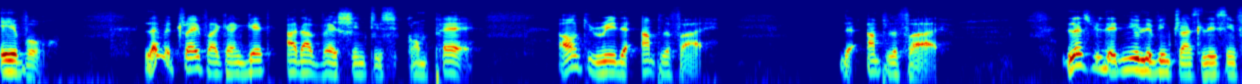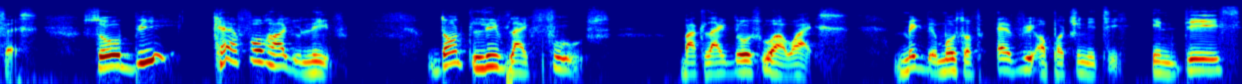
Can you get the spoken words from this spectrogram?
evil. Let me try if I can get other version to compare. I want to read the Amplify. The Amplify. Let's read the New Living Translation first. So be careful how you live. Don't live like fools, but like those who are wise. Make the most of every opportunity in these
